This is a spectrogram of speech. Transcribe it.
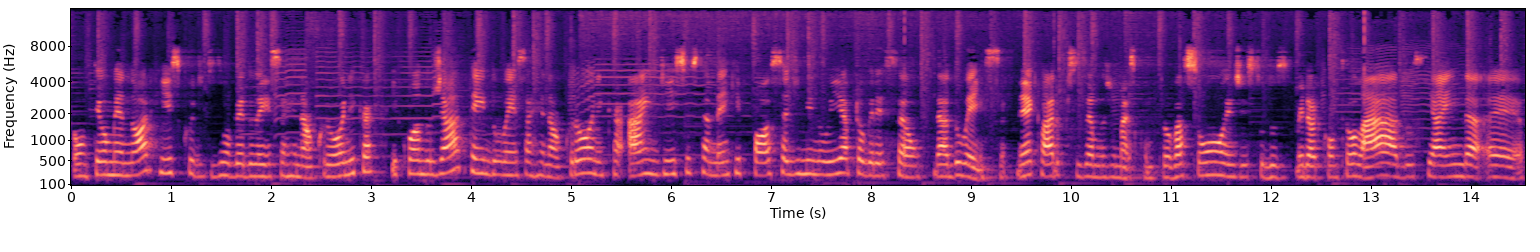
vão ter o menor risco de desenvolver doença renal crônica, e quando já tem doença renal crônica, há indícios também que possa diminuir a progressão da doença. Né? Claro, precisamos de mais comprovações, de estudos melhor controlados, que ainda é,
